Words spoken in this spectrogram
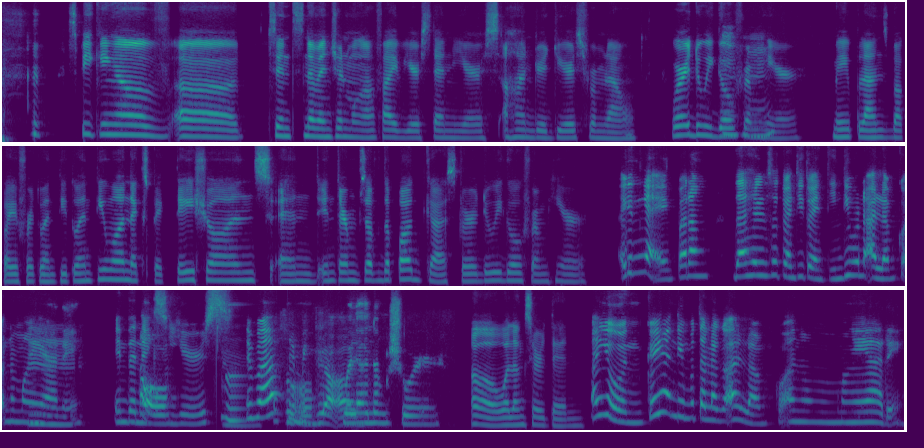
Speaking of, uh, since na-mention mo nga 5 years, 10 years, 100 years from now, where do we go from Mhm. here? May plans ba kayo for 2021? Expectations? And in terms of the podcast, where do we go from here? Ayun nga eh, parang dahil sa 2020, hindi mo na alam kung ano mangyayari in the next Oo. years. Mm. 'Di ba? Kasi biglaan. Wala nang sure. Oo, walang certain. Ayun, kaya hindi mo talaga alam kung anong mangyayari.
